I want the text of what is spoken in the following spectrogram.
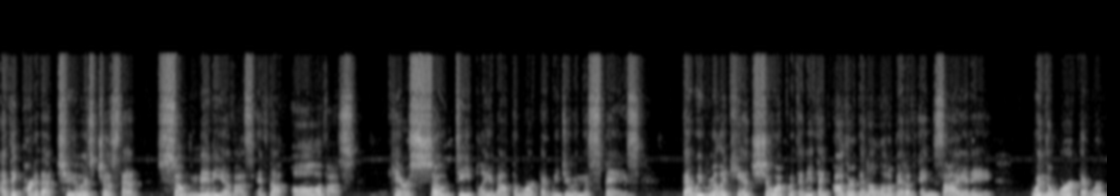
I think part of that too is just that so many of us, if not all of us, care so deeply about the work that we do in this space that we really can't show up with anything other than a little bit of anxiety when the work that we're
